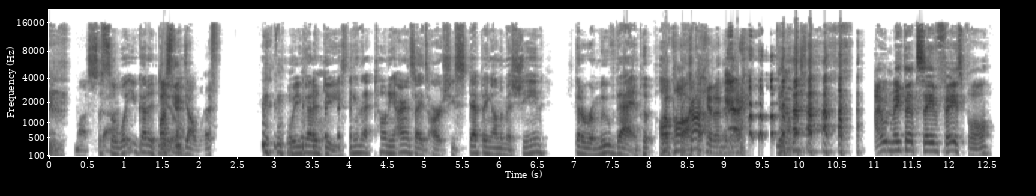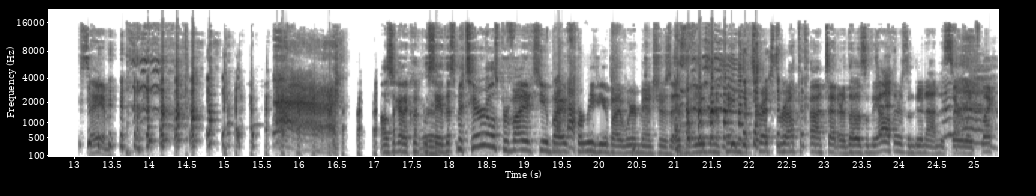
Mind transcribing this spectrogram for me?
must uh, so what you got to do must be do? dealt with. What you got to do? You seeing that Tony Ironsides art? She's stepping on the machine. She's got to remove that and put Paul, Put Paul Crockett, Crockett under there. Yeah. I would make that same face, Paul. Same. also, got to quickly say this material is provided to you by for review by Wyrd Miniatures, as the views and opinions expressed throughout the content are those of the authors and do not necessarily reflect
